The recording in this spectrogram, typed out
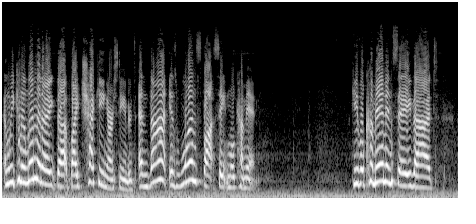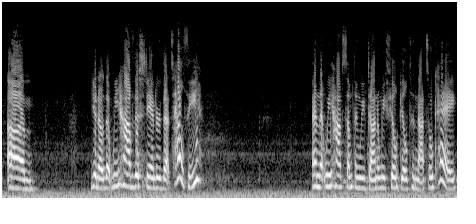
And we can eliminate that by checking our standards. And that is one spot Satan will come in. He will come in and say that, um, you know, that we have this standard that's healthy and that we have something we've done and we feel guilt and that's okay.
